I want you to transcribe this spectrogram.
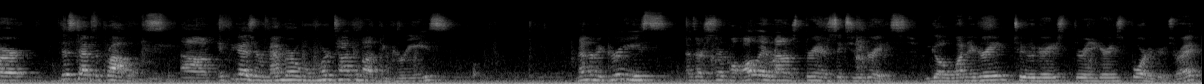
for this types of problems. Um, if you guys remember, when we're talking about degrees, remember degrees, as our circle all the way around is 360 degrees. You go one degree, two degrees, three degrees, four degrees, right?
